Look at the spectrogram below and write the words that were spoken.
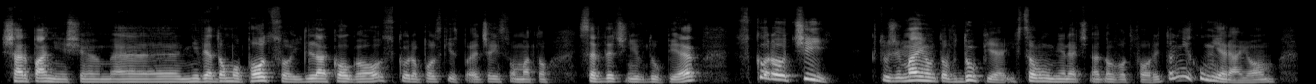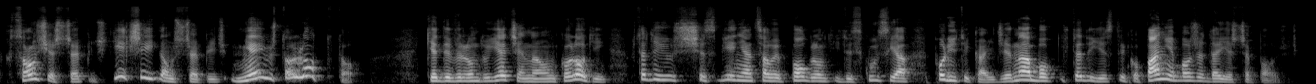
szarpanie się e, nie wiadomo po co i dla kogo, skoro polskie społeczeństwo ma to serdecznie w dupie. Skoro ci, którzy mają to w dupie i chcą umierać na nowotwory, to niech umierają, chcą się szczepić, niech się idą szczepić. Mnie już to lotto kiedy wylądujecie na onkologii, wtedy już się zmienia cały pogląd i dyskusja, polityka idzie na bok i wtedy jest tylko, Panie Boże, daj jeszcze pożyć.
